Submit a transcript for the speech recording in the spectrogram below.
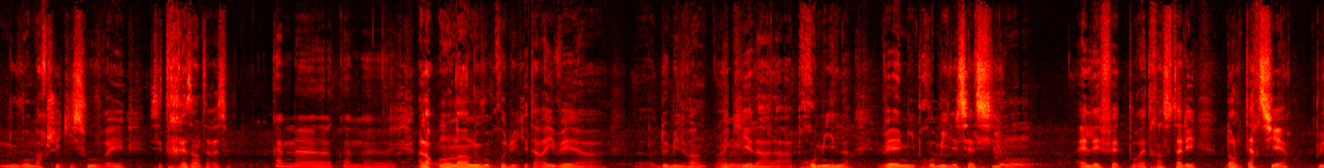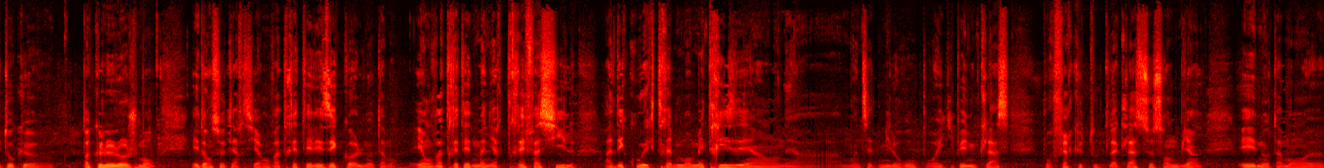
nouveaux marchés qui s'ouvrent et c'est très intéressant. Comme, comme Alors on a un nouveau produit qui est arrivé 2020, hein, qui mhm. est la, la Pro 1000, VMI Pro 1000. Et celle-ci, elle est faite pour être installée dans le tertiaire plutôt que pas que le logement. Et dans ce tertiaire, on va traiter les écoles notamment. Et on va traiter de manière très facile, à des coûts extrêmement maîtrisés. Hein. On est à moins de 7000 euros pour équiper une classe, pour faire que toute la classe se sente bien. Et notamment, euh,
